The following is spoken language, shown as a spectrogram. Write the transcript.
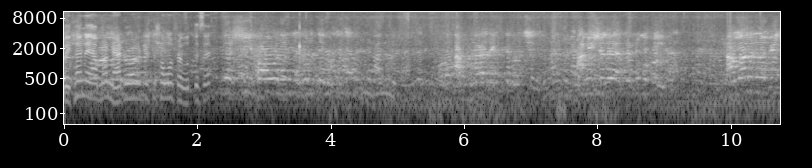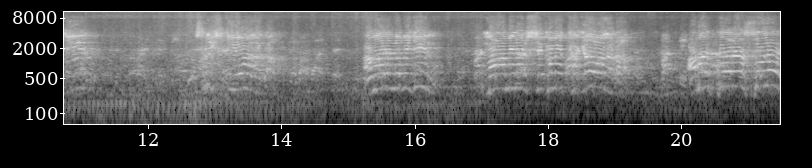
ওইখানে আপনার নেটওয়ার্কের একটু সমস্যা করতেছে আমার নবীজির আমার মা আমিনার সেখানে থাকাও আলাদা। আমার পেয়ারা সোলের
